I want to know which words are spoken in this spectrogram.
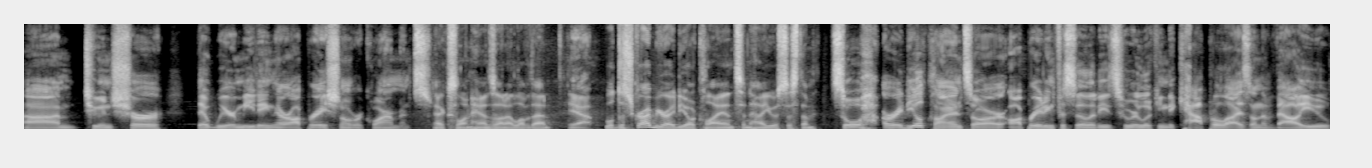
um, to ensure that we are meeting their operational requirements. Excellent. Hands on. I love that. Yeah. Well, describe your ideal clients and how you assist them. So, our ideal clients are operating facilities who are looking to capitalize on the value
